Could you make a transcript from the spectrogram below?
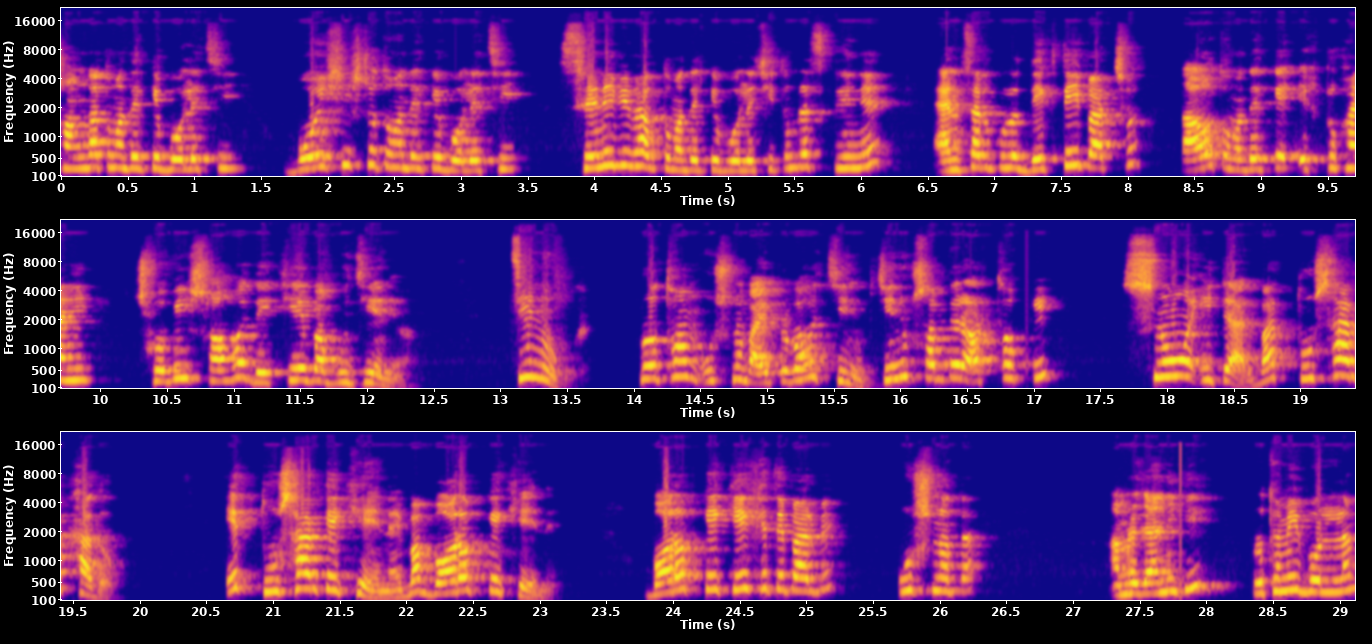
সংজ্ঞা তোমাদেরকে বলেছি, বৈশিষ্ট্য তোমাদেরকে বলেছি, শ্রেণি বিভাগ তোমাদেরকে বলেছি, তোমরা স্ক্রিনে অ্যান্সারগুলো দেখতেই পাচ্ছ, তাও তোমাদেরকে একটুখানি ছবি সহ দেখিয়ে বা বুঝিয়ে নেওয়া। চিনুক, প্রথম উষ্ণ বায়ুপ্রবাহ চিনুক। চিনুক শব্দের অর্থ কি? স্নো ইটার বা তুষার খাদক। এ তুষারকে খেয়ে নেয় বা বরফকে খেয়ে নেয়। বরফকে কে খেতে পারবে? উষ্ণতা। আমরা জানি কি? প্রথমেই বললাম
